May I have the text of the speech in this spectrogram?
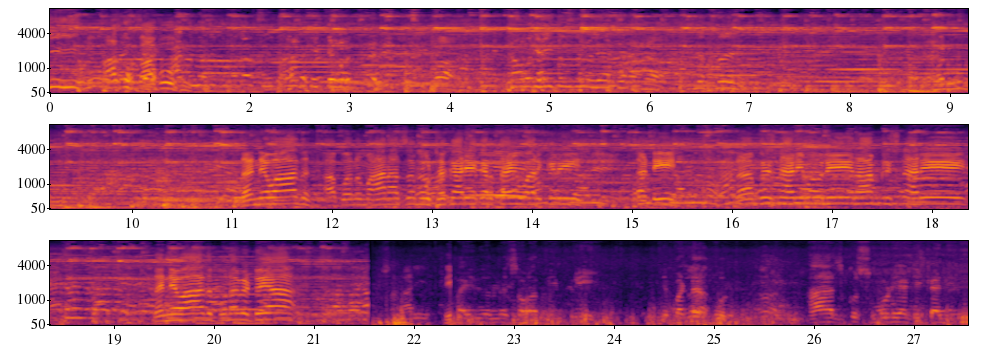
ही ही. बाबू. नावं घ्या धन्यवाद. आपण महानाचं मोठं कार्य करताय वारकरी. साठी रामकृष्ण हरी माऊली रामकृष्ण हरी. धन्यवाद. पुन्हा भेटूया. पाहिजे सोळा पिंपरी ते पंढरपूर. आज कुसमोड या ठिकाणी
